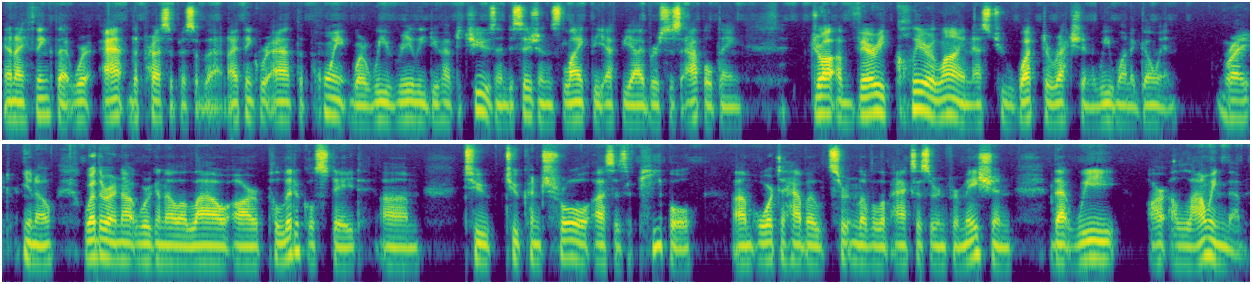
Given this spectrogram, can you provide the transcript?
And I think that we're at the precipice of that. I think we're at the point where we really do have to choose and decisions like the FBI versus Apple thing draw a very clear line as to what direction we want to go in. Right. you know whether or not we're going to allow our political state um, to to control us as a people um, or to have a certain level of access or information that we are allowing them.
